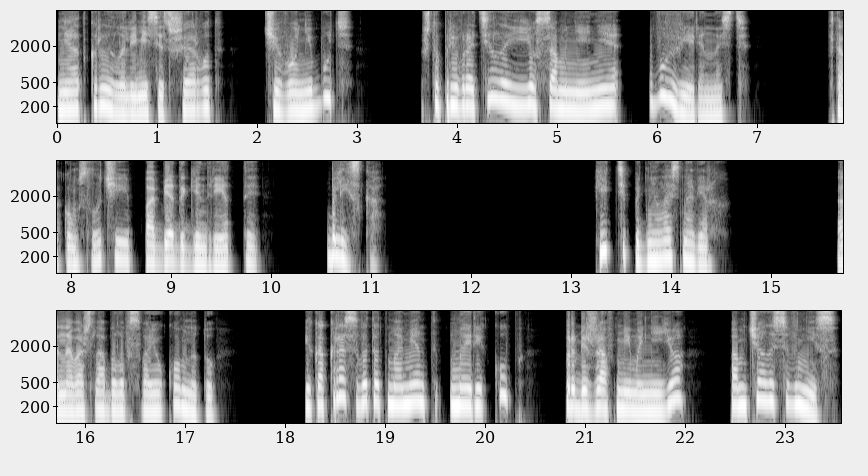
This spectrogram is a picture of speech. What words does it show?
Не открыла ли миссис Шервуд чего-нибудь, что превратило ее сомнение в уверенность. В таком случае победа Генриетты близко. Китти поднялась наверх. Она вошла было в свою комнату, и как раз в этот момент Мэри Куб, пробежав мимо нее, помчалась вниз.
